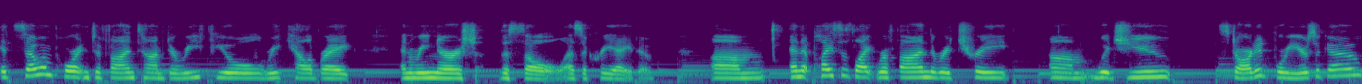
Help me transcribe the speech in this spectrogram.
it's so important to find time to refuel, recalibrate, and renourish the soul as a creative. Um, and at places like Refine the Retreat, um, which you started four years ago,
